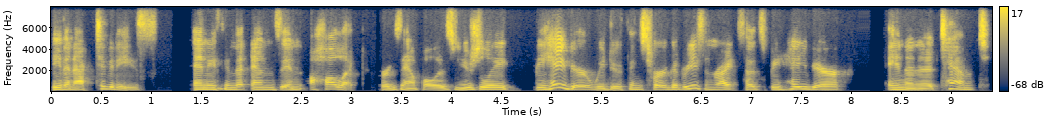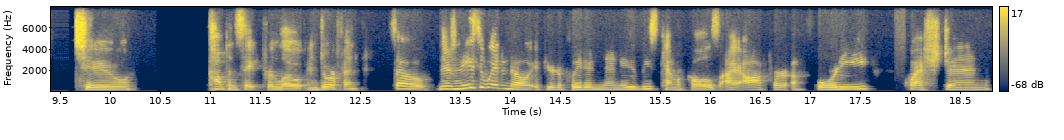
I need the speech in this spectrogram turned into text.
even activities. Anything that ends in aholic for example is usually behavior. We do things for a good reason right? So it's behavior in an attempt to compensate for low endorphin so there's an easy way to know if you're depleted in any of these chemicals. I offer a 40 question,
